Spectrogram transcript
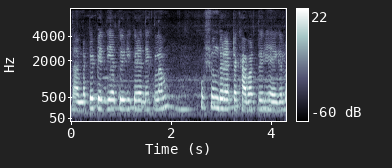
তা আমরা পেঁপে দিয়ে তৈরি করে দেখলাম। খুব সুন্দর একটা খাবার তৈরি হয়ে গেল।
